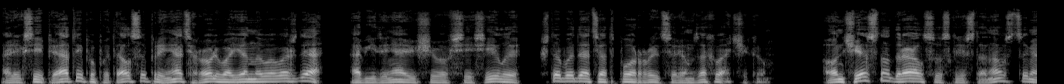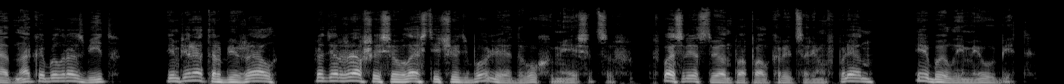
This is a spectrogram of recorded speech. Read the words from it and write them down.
Алексей V попытался принять роль военного вождя, объединяющего все силы, чтобы дать отпор рыцарям-захватчикам. Он честно дрался с крестоносцами, однако был разбит. Император бежал, продержавшийся у власти чуть более двух месяцев. Впоследствии он попал к рыцарям в плен и был ими убит.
